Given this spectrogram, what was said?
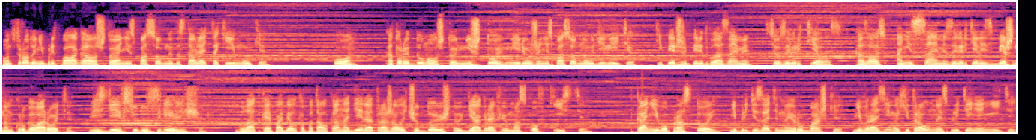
Он сроду не предполагал, что они способны доставлять такие муки. Он, который думал, что ничто в мире уже не способно удивить их. Теперь же перед глазами все завертелось. Казалось, они сами завертелись в бешеном круговороте. Везде и всюду зрелище. Гладкая побелка потолка на деле отражала чудовищную географию мазков кисти. Ткань его простой, непритязательные рубашки, невыразимо хитроумное сплетение нитей.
